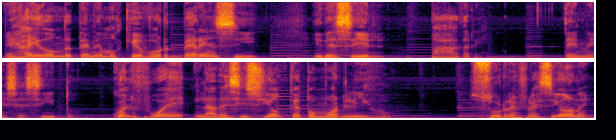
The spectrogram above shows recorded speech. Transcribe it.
Es ahí donde tenemos que volver en sí y decir, Padre, te necesito. ¿Cuál fue la decisión que tomó el hijo? Sus reflexiones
